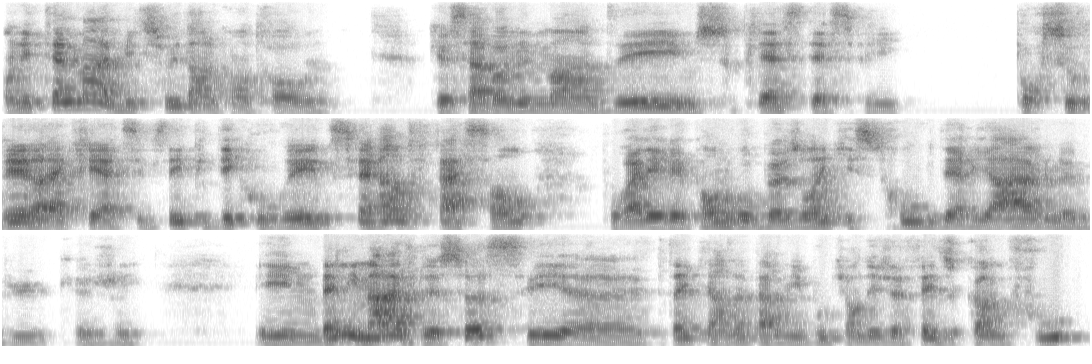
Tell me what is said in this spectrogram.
qu'on est tellement habitué dans le contrôle que ça va nous demander une souplesse d'esprit pour s'ouvrir à la créativité puis découvrir différentes façons pour aller répondre aux besoins qui se trouvent derrière le but que j'ai. Et une belle image de ça, c'est euh, peut-être qu'il y en a parmi vous qui ont déjà fait du kung fu.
